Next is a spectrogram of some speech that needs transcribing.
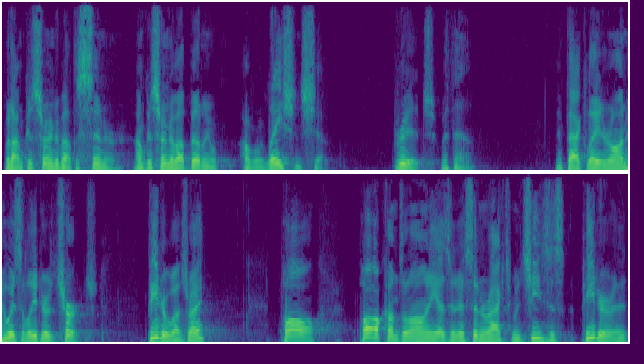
But I'm concerned about the sinner. I'm concerned about building a relationship, bridge with them. In fact, later on, who was the leader of the church? Peter was, right? Paul, Paul comes along and he has this interaction with Jesus, Peter,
